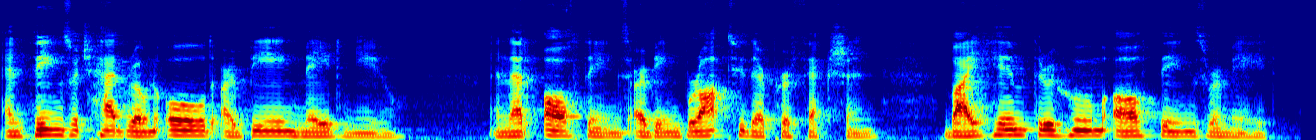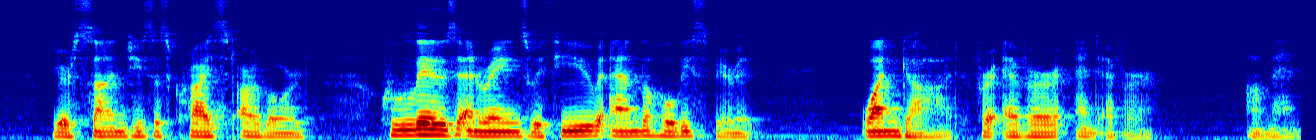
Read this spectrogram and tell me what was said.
and things which had grown old are being made new, and that all things are being brought to their perfection by him through whom all things were made, your Son, Jesus Christ our Lord, who lives and reigns with you and the Holy Spirit, one God, for ever and ever. Amen.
